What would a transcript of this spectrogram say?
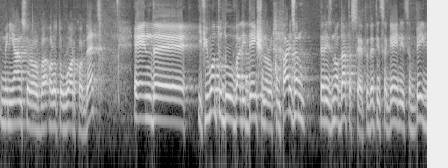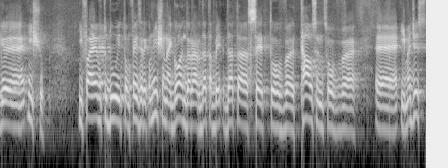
many answer of uh, a lot of work on that. And uh, if you want to do validation or comparison, there is no data set. That is, again, it's a big uh, issue. If I have to do it on face recognition, I go and there are data, data set of uh, thousands of uh, uh, images.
